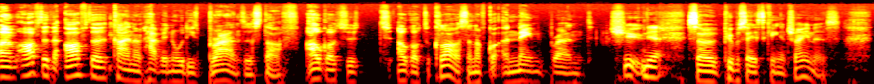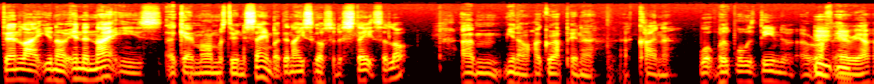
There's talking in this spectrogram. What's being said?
um, after the after kind of having all these brands and stuff, I'll go to I'll go to class and I've got a named brand shoe. Yeah. So people say it's King of Trainers. Then like you know in the nineties again, my mom was doing the same. But then I used to go to the states a lot. Um, you know, I grew up in a, a kind of what was what was deemed a, rough Mm-mm. area.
